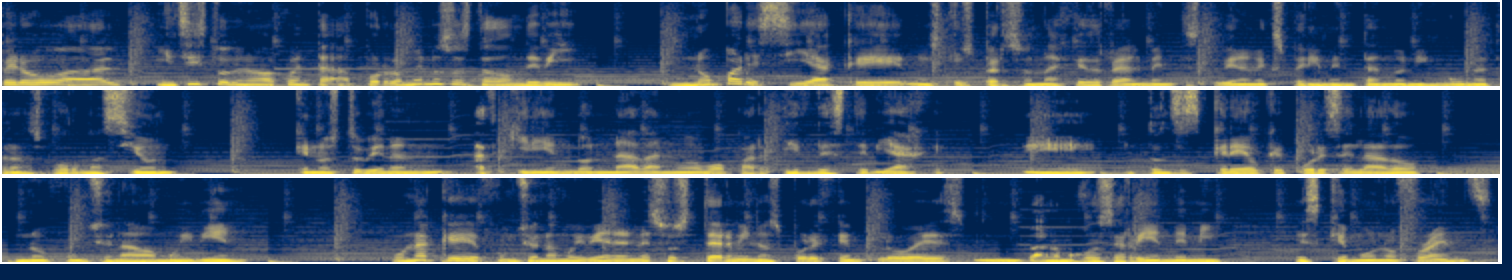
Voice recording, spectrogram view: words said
Pero, insisto de nueva cuenta, por lo menos hasta donde vi, no parecía que nuestros personajes realmente estuvieran experimentando ninguna transformación, que no estuvieran adquiriendo nada nuevo a partir de este viaje. Eh, entonces creo que por ese lado no funcionaba muy bien. Una que funciona muy bien en esos términos, por ejemplo, es, a lo mejor se ríen de mí, es que Mono Friends,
